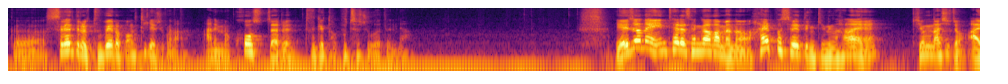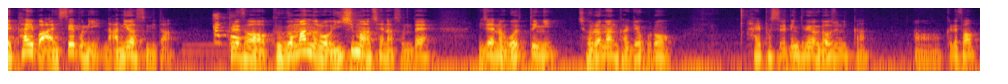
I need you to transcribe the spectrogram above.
그 thread를 두 배로 뻥튀기 해주거나 아니면 코어 숫자를 두 개 더 붙여주거든요. 예전에 인텔을 생각하면 hyper-threading 기능 하나에 기억나시죠? i5, i7이 나뉘었습니다. 그래서 그것만으로 20만원 차이 났었는데 이제는 월등히 저렴한 가격으로 hyper-threading 기능을 넣어주니까. 어, 그래서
